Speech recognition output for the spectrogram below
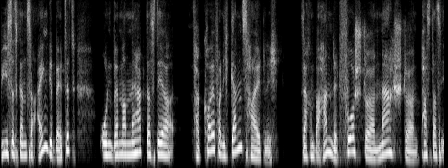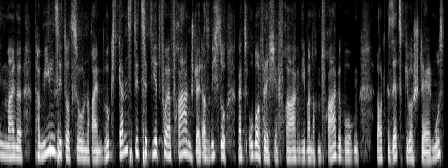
Wie ist das Ganze eingebettet? Und wenn man merkt, dass der Verkäufer nicht ganzheitlich Sachen behandelt, vorsteuern, nachsteuern, passt das in meine Familiensituation rein, wirklich ganz dezidiert vorher Fragen stellt, also nicht so ganz oberflächliche Fragen, die man nach dem Fragebogen laut Gesetzgeber stellen muss.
